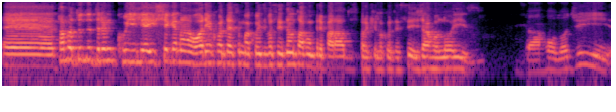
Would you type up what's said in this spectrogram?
é, tava tudo tranquilo, e aí chega na hora e acontece uma coisa e vocês não estavam preparados para aquilo acontecer? Já rolou isso? Já rolou de.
